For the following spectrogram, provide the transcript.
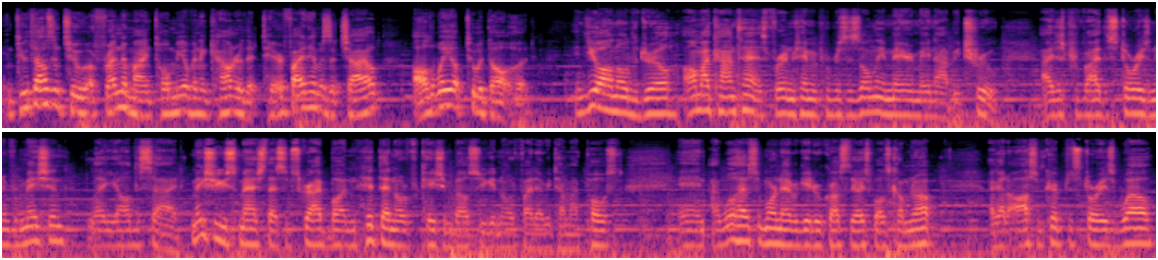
In 2002, a friend of mine told me of an encounter that terrified him as a child all the way up to adulthood. And you all know the drill. All my content is for entertainment purposes only and may or may not be true. I just provide the stories and information, let y'all decide. Make sure you smash that subscribe button, hit that notification bell so you get notified every time I post. And I will have some more Navigator Across the Ice Walls coming up. I got an awesome cryptid story as well,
